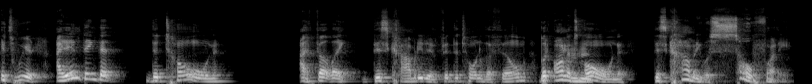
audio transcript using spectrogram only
it's weird. I didn't think that the tone. I felt like this comedy didn't fit the tone of the film, but on its Mhm. own, this comedy was so funny.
